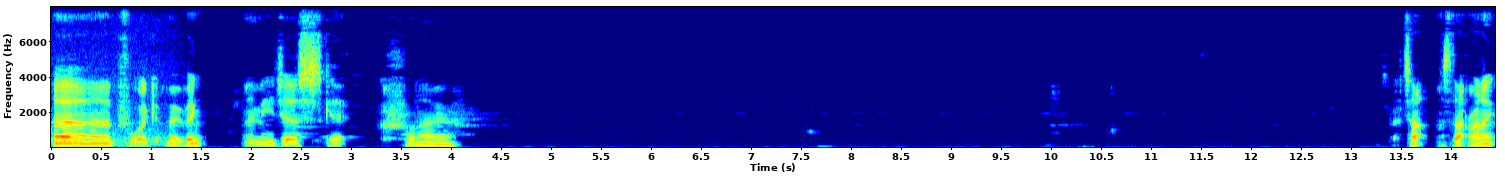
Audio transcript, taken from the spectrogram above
Uh, before I get moving, let me just get chrono. Up. Is that running?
